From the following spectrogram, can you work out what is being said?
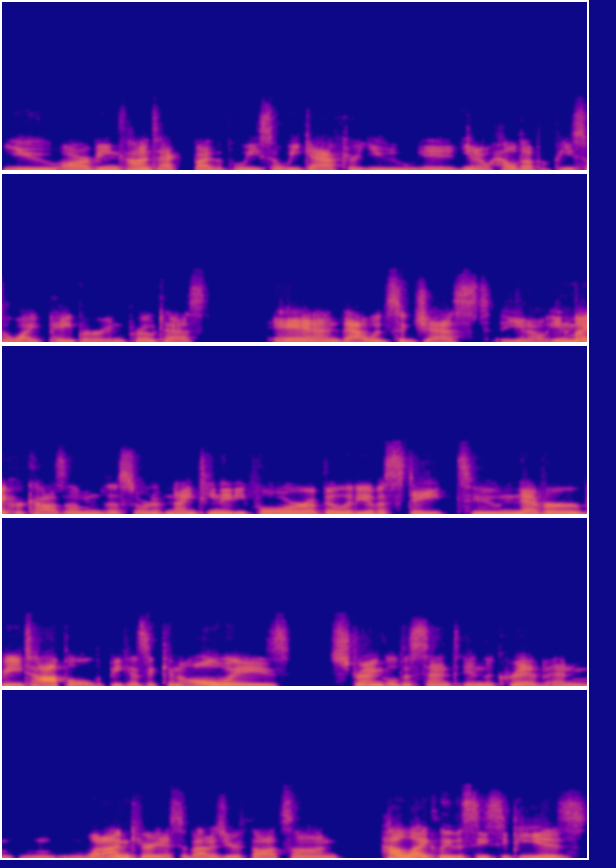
you are being contacted by the police a week after you eh, you know held up a piece of white paper in protest. And that would suggest you know in microcosm the sort of 1984 ability of a state to never be toppled because it can always strangle dissent in the crib. And what i'm curious about is your thoughts on how likely the ccp is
